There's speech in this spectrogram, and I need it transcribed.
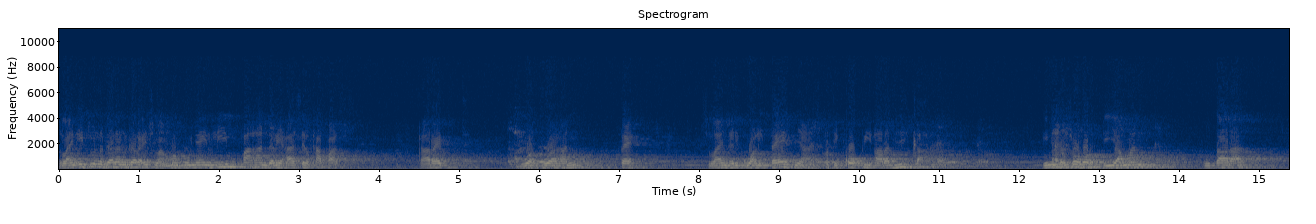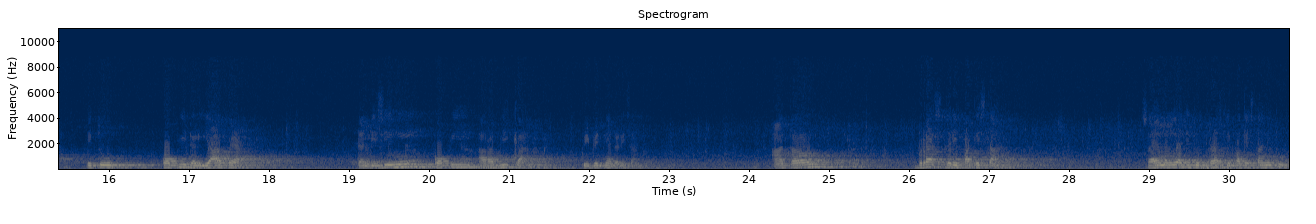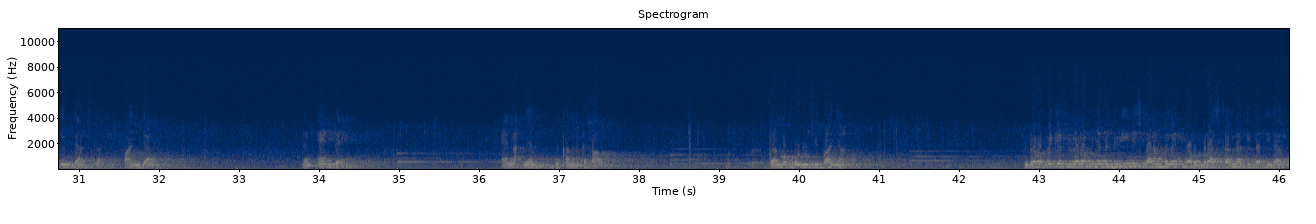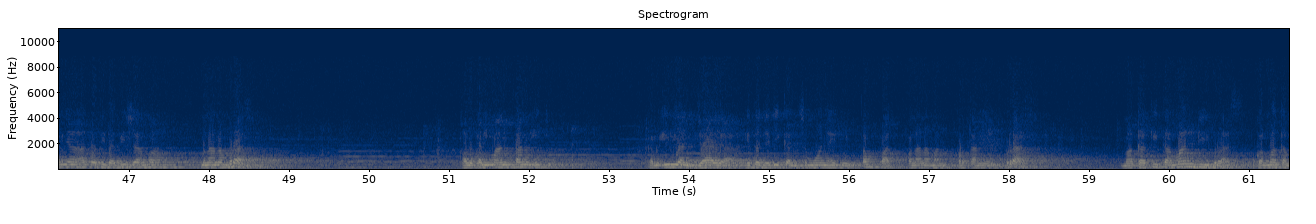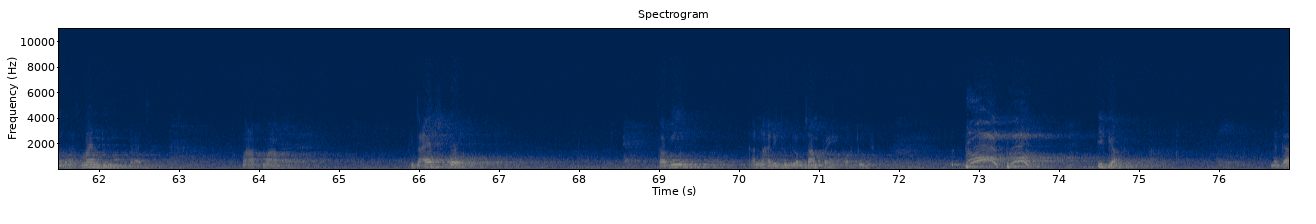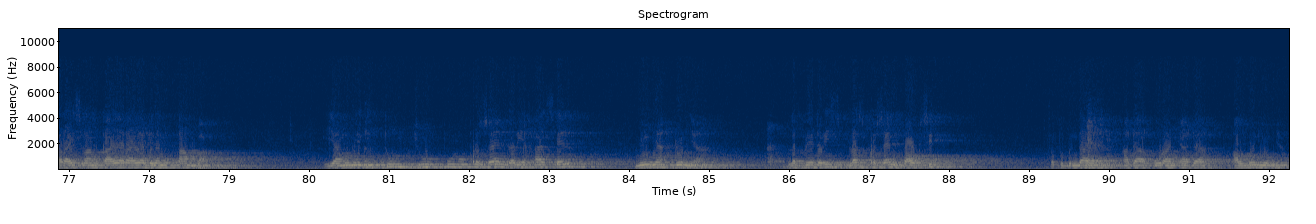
Selain itu negara-negara Islam mempunyai limpahan dari hasil kapas, karet, buah-buahan, teh. Selain dari kualitasnya seperti kopi Arabica. Ini tersohor di Yaman Utara itu kopi dari Yafer. Dan di sini kopi Arabica. Bibitnya dari sana. Atau beras dari Pakistan saya melihat itu beras di Pakistan itu indah sekali, panjang dan enteng. Enaknya bukan kepala dan memproduksi banyak. Saudara pikir saudara punya negeri ini sekarang mengimpor beras karena kita tidak punya atau tidak bisa menanam beras. Kalau Kalimantan itu, kalau Irian Jaya kita jadikan semuanya itu tempat penanaman pertanian beras maka kita mandi beras, bukan makan beras, mandi beras. Maaf, maaf. Kita ekspor. Tapi karena hari itu belum sampai waktunya. Tiga. Negara Islam kaya raya dengan tambah yang memiliki 70% dari hasil minyak dunia lebih dari 11% bauksit satu benda yang ada ukurannya ada aluminiumnya.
